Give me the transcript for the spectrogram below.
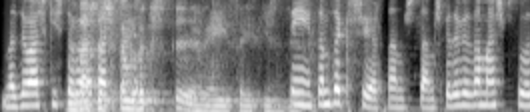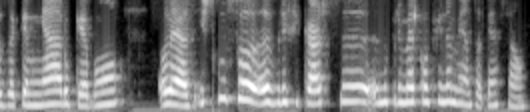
Mas eu acho que isto Mas agora. achas que estamos a crescer? É isso, é isso que quis dizer. Sim, estamos a crescer, estamos, estamos. Cada vez há mais pessoas a caminhar, o que é bom. Aliás, isto começou a verificar-se no primeiro confinamento, atenção.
